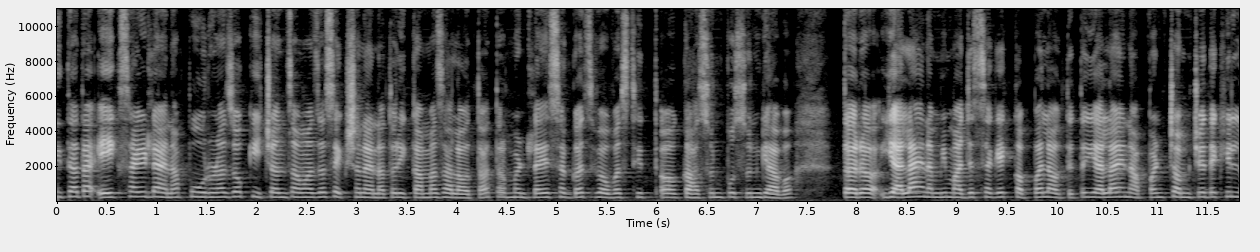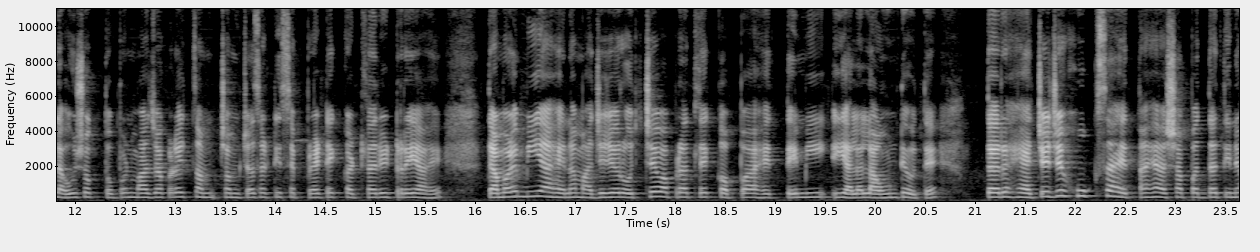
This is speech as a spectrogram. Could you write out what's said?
इथे आता एक साईडला आहे ना पूर्ण जो किचनचा माझा सेक्शन आहे ना तो रिकामा झाला होता. तर म्हटलं हे सगळंच व्यवस्थित घासून पुसून घ्यावं. तर याला आहे ना मी माझे सगळे कप्पं लावते. तर याला आहे ना आपण चमचे देखील लावू शकतो. पण माझ्याकडे चम चमच्यासाठी सेपरेट एक कटलरी ट्रे आहे. त्यामुळे मी आहे ना माझे जे रोजचे वापरातले कप आहेत ते मी याला लावून ठेवते. तर ह्याचे जे हुक्स आहेत ना हे अशा पद्धतीने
